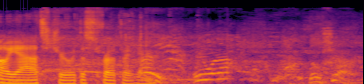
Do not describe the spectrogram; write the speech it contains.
Oh yeah, that's true. This throat right here. Hey, anyone out? No shot.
